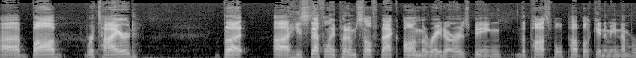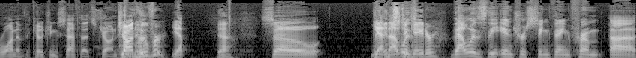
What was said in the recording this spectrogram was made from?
uh, Bob retired, but uh, he's definitely put himself back on the radar as being the possible public enemy number one of the coaching staff. That's John. John Hoover? Yep. yeah. So. The yeah, that was instigator? that was the interesting thing from, uh,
